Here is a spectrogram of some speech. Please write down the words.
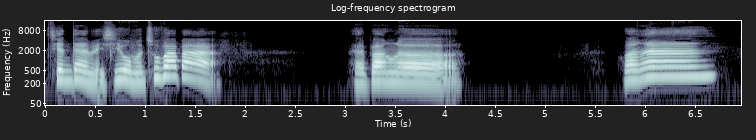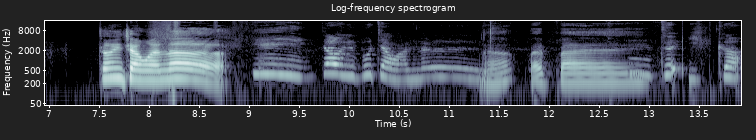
健太美希，我们出发吧！太棒了，晚安。终于讲完了。终于不讲完了。啊，拜拜。这一个。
